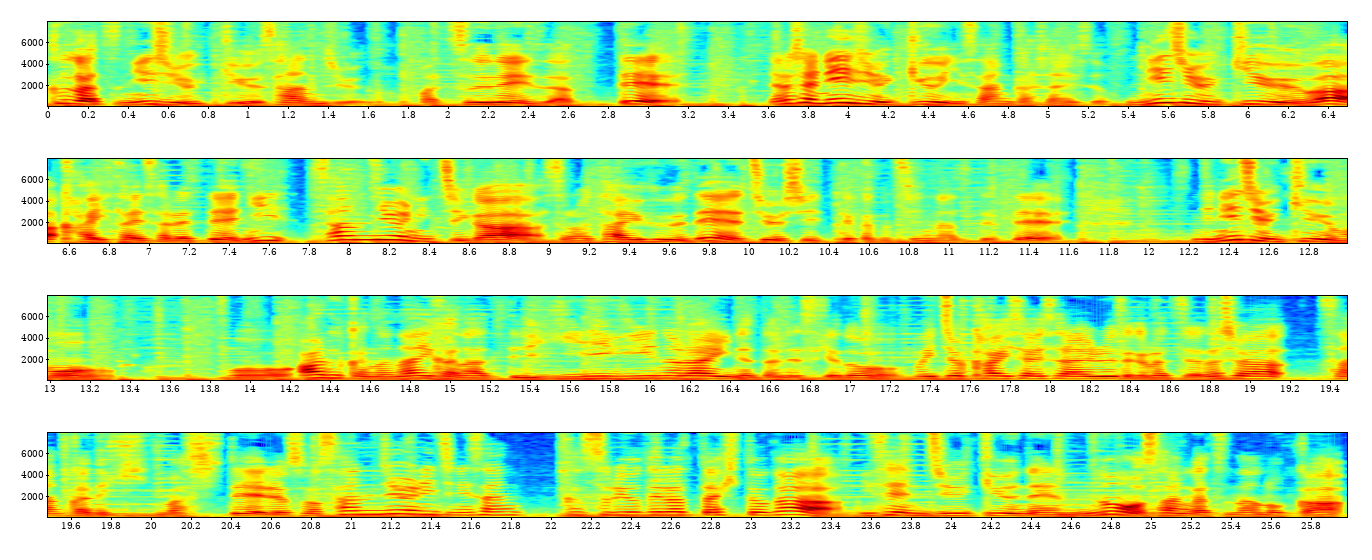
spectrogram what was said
9月2930の、まあ、2days あって私は29に参加したんですよ。29は開催されて30日がその台風で中止っていう形になっててで29もこうあるかなないかなっていうギリギリのラインだったんですけど、まあ、一応開催されるって形で私は参加できましてでその30日に参加する予定だった人が2019年の3月7日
